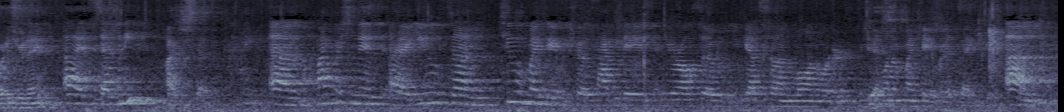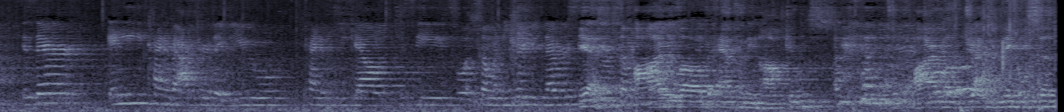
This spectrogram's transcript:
what is your name? Uh, it's Stephanie. Hi, Stephanie. Um, my question is, uh, you've done two of my favorite shows, Happy Days, and you're also a guest on Law and Order, which Yes. is one of my favorites. Thank you. Um, is there any kind of actor that you kind of geek out to see? So someone either you've never seen or someone I love Anthony Hopkins. I love Jack Nicholson.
